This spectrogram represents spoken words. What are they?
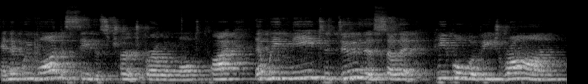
And if we want to see this church grow and multiply, then we need to do this so that people will be drawn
